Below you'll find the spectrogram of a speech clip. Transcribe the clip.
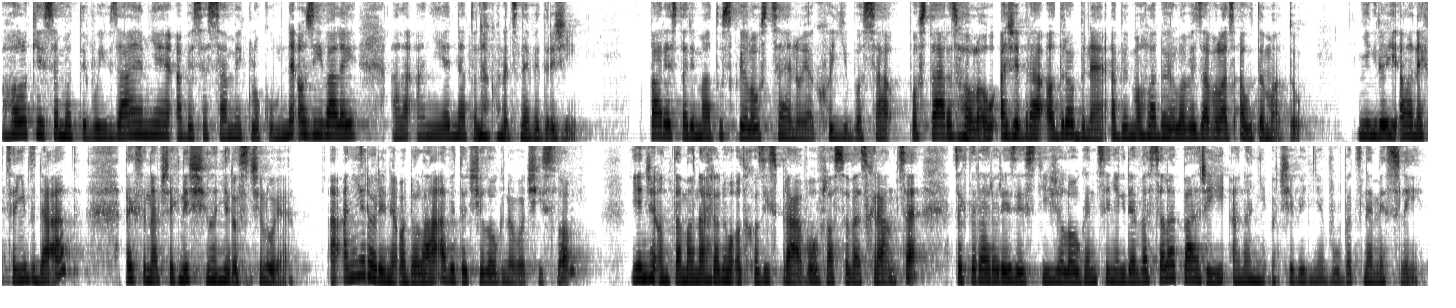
Holky se motivují vzájemně, aby se sami klukům neozývali, ale ani jedna to nakonec nevydrží. Paris tady má tu skvělou scénu, jak chodí bosa po star s holou a žebrá odrobné, aby mohla Doylovi zavolat z automatu. Nikdo jí ale nechce nic dát, tak se na všechny šíleně rozčiluje. A ani Rory neodolá a vytočí Loganovo číslo, jenže on tam má nahranou odchozí zprávu v hlasové schránce, ze které Rory zjistí, že Logan si někde vesele paří a na ní očividně vůbec nemyslí.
